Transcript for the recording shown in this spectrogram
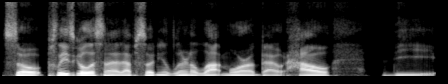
So please go listen to that episode and you'll learn a lot more about how the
